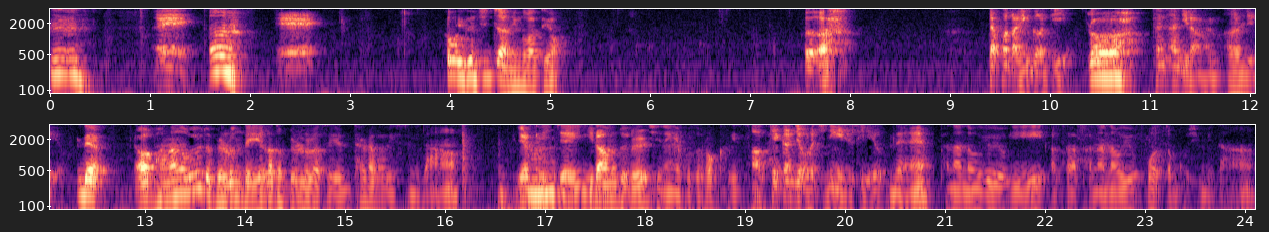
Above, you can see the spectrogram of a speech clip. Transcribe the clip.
에, 어, 에, 어 이건 진짜 아닌 것 같아요. 딱 봐도 아닌 것 같아요. 어, 탄산이랑 안 어울려요. 네, 어, 바나나 우유도 별론데 얘가 더 별로라서 얘는 탈락하겠습니다. 이렇게 이제 2라운드를 진행해 보도록 하겠습니다. 어, 객관적으로 진행해 주세요. 네, 바나나 우유 여기 아까 바나나 우유 부었던 곳입니다.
